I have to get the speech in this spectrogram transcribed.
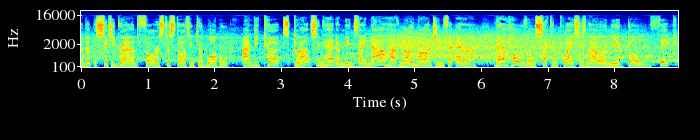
And at the City Ground, Forest are starting to wobble. Andy Kirk's glancing header means they now have no margin for error. Their hold on second place is now only a goal thick.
